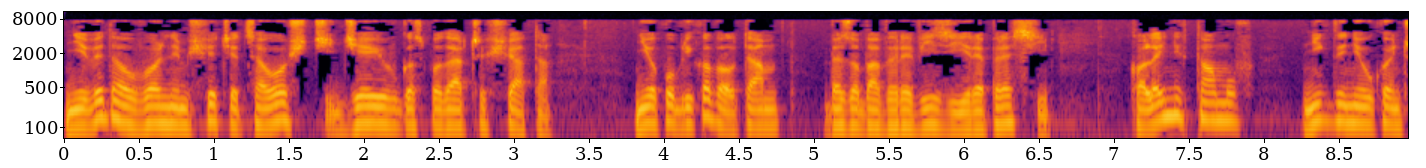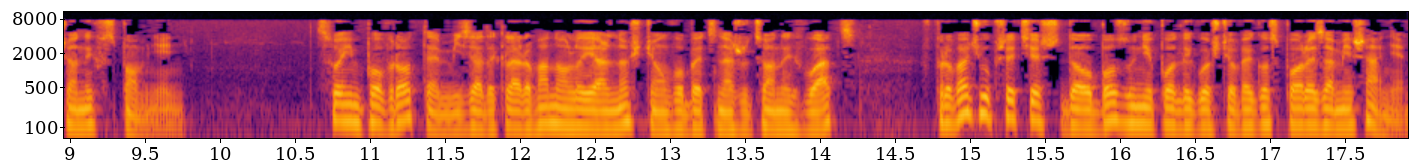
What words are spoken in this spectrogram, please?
Nie wydał w wolnym świecie całości dziejów gospodarczych świata. Nie opublikował tam, bez obawy rewizji i represji, kolejnych tomów nigdy nieukończonych wspomnień. Swoim powrotem i zadeklarowaną lojalnością wobec narzuconych władz wprowadził przecież do obozu niepodległościowego spore zamieszanie.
